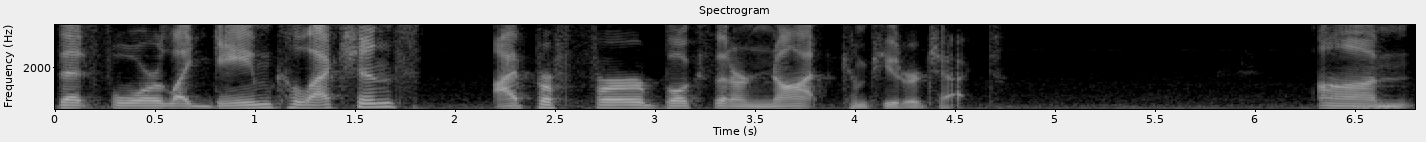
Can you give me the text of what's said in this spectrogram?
that for like game collections, I prefer books that are not computer checked. Um,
